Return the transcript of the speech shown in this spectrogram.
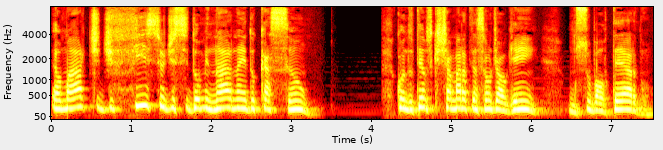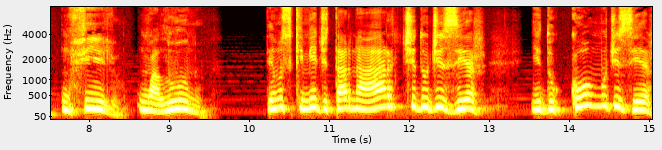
É uma arte difícil de se dominar na educação. Quando temos que chamar a atenção de alguém, um subalterno, um filho, um aluno, temos que meditar na arte do dizer e do como dizer.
